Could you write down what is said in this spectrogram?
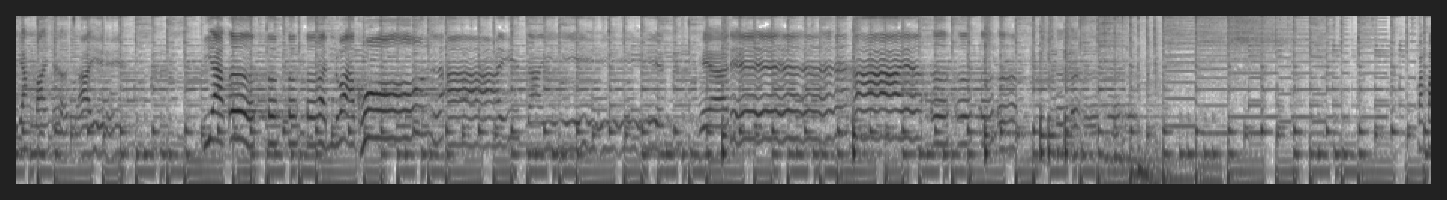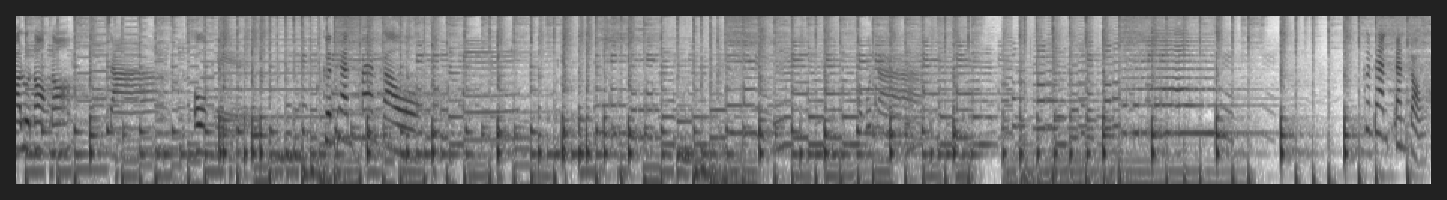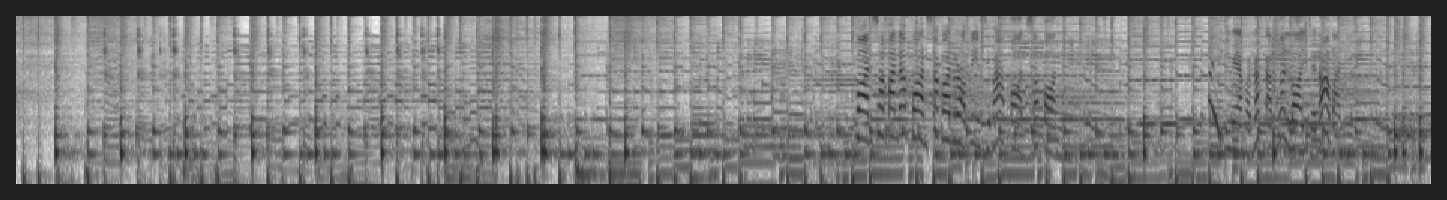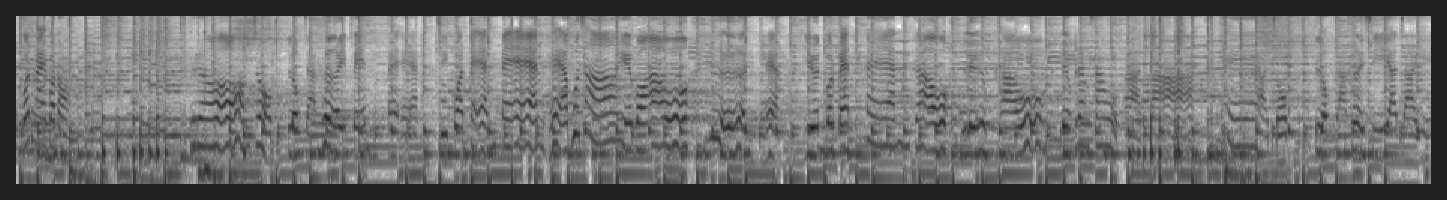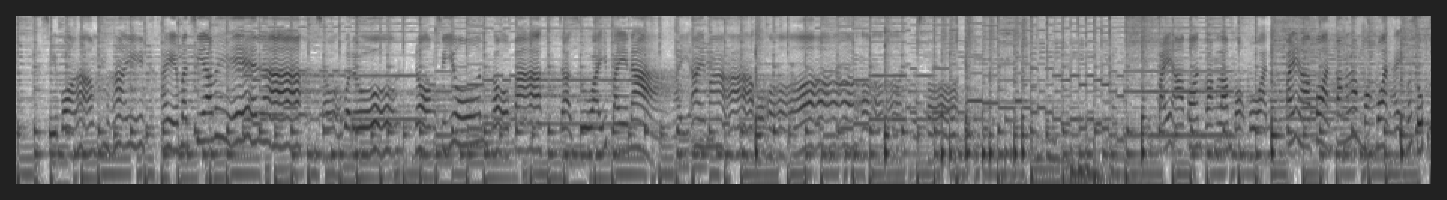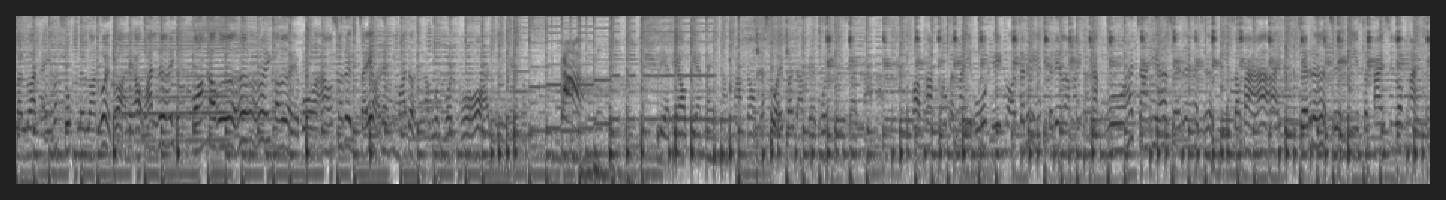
ยังไม่เข้าใจ อยากเออเอินว่าคุณ อยู่ใส่นอบัดนเบิดไงบ่นอนเพราจบลงจากเคยเป็นแฟนสีกวนแปนแปนแค่ผู้ชายบ่เอายืนแผนยืนบนแปนแปนเก่า ลืมเขา ลืมเรื่องเศร้าผ่านมาแค่จบลงจากเคยเสียใจสีบ่ห้ำให้ให้มันเสียเวลาเศบ่โดนน้องสิโยนเข้าป่าจะสวยไปหน้าให้ สุกละล้วนให้มันสุกละล้วนด้วยบ่แล้ววันเลยของเขาเอ้ยเขาเอ้ยบ่เอาสะดึงใจเอาดึงมาดนละวนวนพอลเปลี่ยนแนวเปลี่ยนไปทางคามนองจะสวยประดับแบบคนตื่นสายตาขพักมาแบบไม่โอเคก็จะได้จะไดละม่นหนักหัวใจเสร็จเธอมีสบายเสร็จเธอมีสไตล์สิลมไอ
